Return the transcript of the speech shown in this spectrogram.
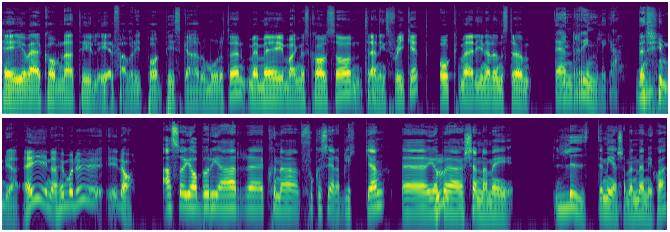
Hej och välkomna till er favoritpodd Piskan och moroten med mig Magnus Karlsson, träningsfreaket och med Ina Lundström, Den rimliga. den rimliga. Hej Ina, hur mår du idag? Alltså jag börjar eh, kunna fokusera blicken. Eh, jag Mm. börjar känna mig lite mer som en människa.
